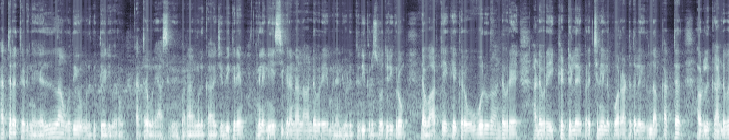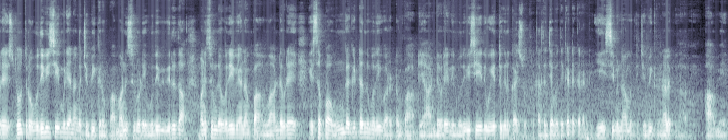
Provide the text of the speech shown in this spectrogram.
கத்தரை தேடுங்க. எல்லா உதவியும் உங்களுக்கு தேடி வரும். கத்தரை உங்களை ஆசீர்வதிப்பார். நான் உங்களுக்காக ஜெபிக்கிறேன். எங்களை நேசிக்கிற நாள் ஆண்டவரே நன்றியோடு துதிக்கிற ஸ்லோத்திரிக்கிறோம் இந்த வார்த்தையை கேட்குற ஒவ்வொருவரும் ஆண்டவரே ஆண்டவரை இக்கட்டில் பிரச்சனையில் போராட்டத்தில் இருந்தால் கத்தர் அவர்களுக்கு ஆண்டவரே ஸ்தோத்திரம் உதவி செய்யும்படியாக நாங்கள் ஜெபிக்கிறோம்ப்பா. மனுஷனுடைய உதவி விருதா? மனுஷனுடைய உதவி வேணாம்ப்பா. ஆண்டவரே ஏசப்பா உங்கள் கிட்டேருந்து உதவி வரட்டும்ப்பா. அப்படியே ஆண்டவரே நீர் உதவி செய்து உயர்த்துகிற காய் சோதனை கத்த ஜபத்தை கேட்டுக்கிறேன் இயேசுவின் நாமத்தை ஜெபிக்கிறனால பிதாவே. ஆமேன்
